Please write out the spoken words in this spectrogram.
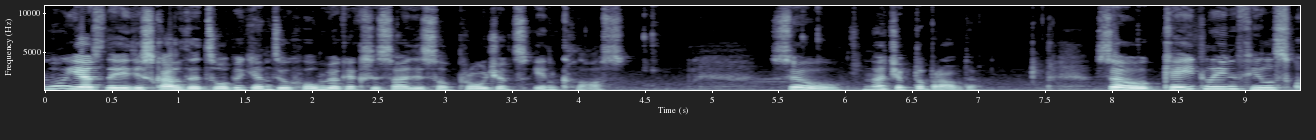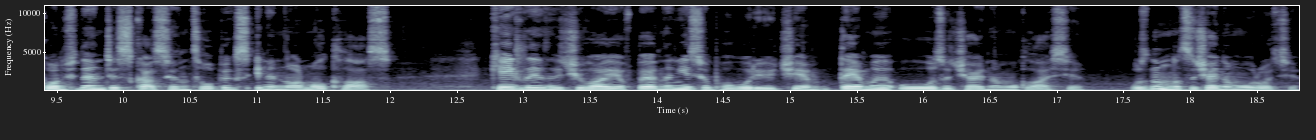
Ну, yes, they discuss the topic and do homework exercises or projects in class. So, начебто правда. So, Caitlin feels confident discussing topics in a normal class. Кейтлін відчуває впевненість, обговорюючи теми у звичайному класі, у, ну, на звичайному уроці.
